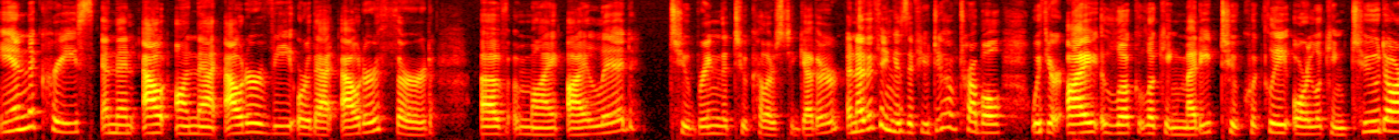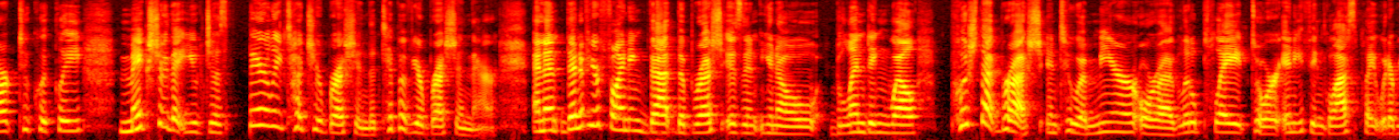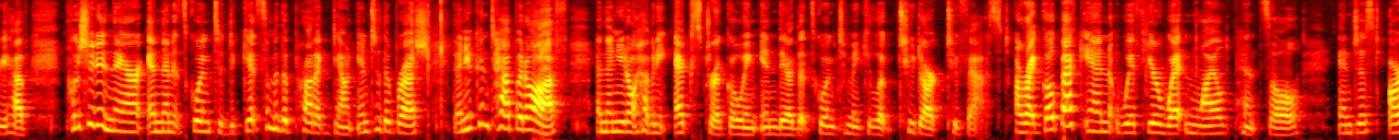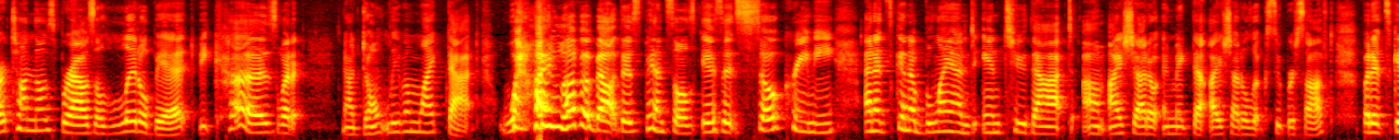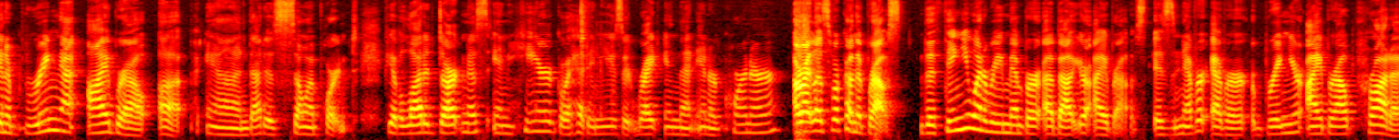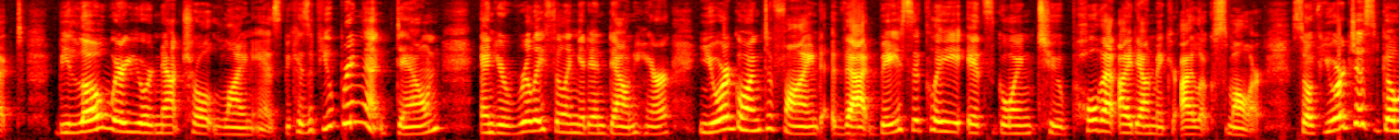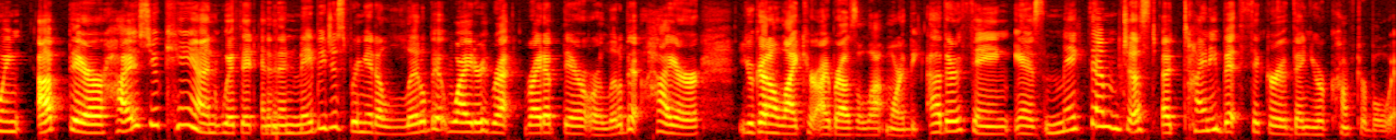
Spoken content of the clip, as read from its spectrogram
in the crease and then out on that outer V or that outer third of my eyelid to bring the two colors together. Another thing is if you do have trouble with your eye look looking muddy too quickly or looking too dark too quickly, make sure that you just barely touch your brush in the tip of your brush in there and then, if you're finding that the brush isn't you know blending well push that brush into a mirror or a little plate or anything glass plate whatever you have push it in there and then it's going to, get some of the product down into the brush. Then you can tap it off and then you don't have any extra going in there that's going to make you look too dark too fast. All right go back in with your wet and wild pencil and just arch on those brows a little bit because what now don't leave them like that. What I love about this pencils is it's so creamy and it's gonna blend into that um, eyeshadow and make that eyeshadow look super soft, but it's gonna bring that eyebrow up and that is so important. If you have a lot of darkness in here, go ahead and use it right in that inner corner. All right, let's work on the brows the thing you want to remember about your eyebrows is never ever bring your eyebrow product below where your natural line is because if you bring that down and you're really filling it in down here you're going to find that basically it's going to pull that eye down make your eye look smaller. So if you're just going up there high as you can with it and then maybe just bring it a little bit wider right up there or a little bit higher you're gonna like your eyebrows a lot more. The other thing is make them just a tiny bit thicker than you're comfortable with.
